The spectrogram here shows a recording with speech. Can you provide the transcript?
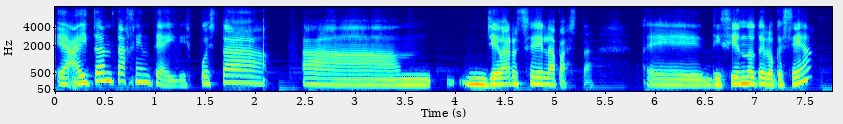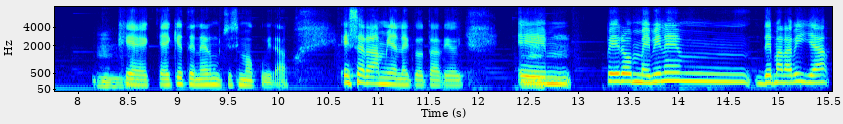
eh, hay tanta gente ahí dispuesta a mm, llevarse la pasta eh, diciéndote lo que sea, mm. que, hay que tener muchísimo cuidado. Esa era mi anécdota de hoy. Em, pero me viene mm, de maravilla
